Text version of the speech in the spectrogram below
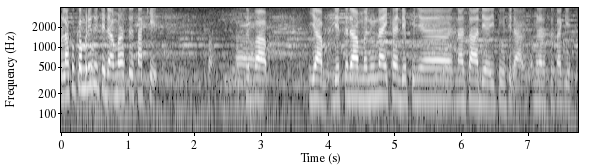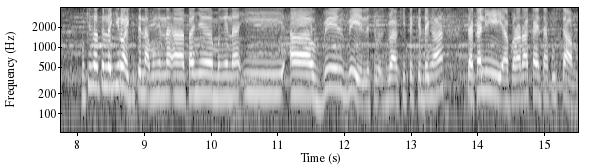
melakukan benda tu tidak merasa sakit. Uh, sebab ya dia telah menunaikan dia punya nazar dia itu tidak merasa sakit. Mungkin satu lagi Roy kita nak mengena, uh, tanya mengenai uh, veil-veil sebab, sebab kita kedengar setiap kali uh, perarakan Taipusam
